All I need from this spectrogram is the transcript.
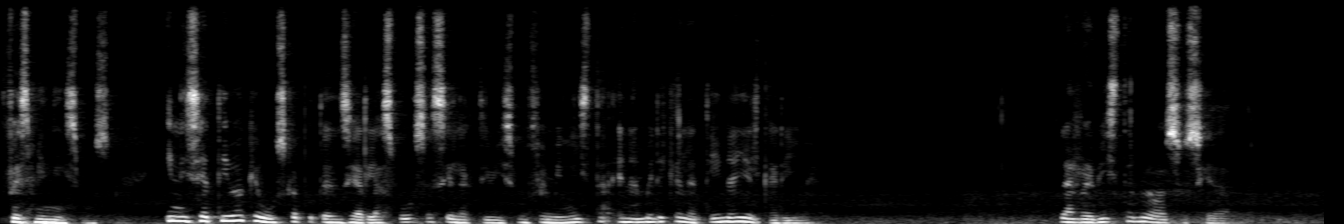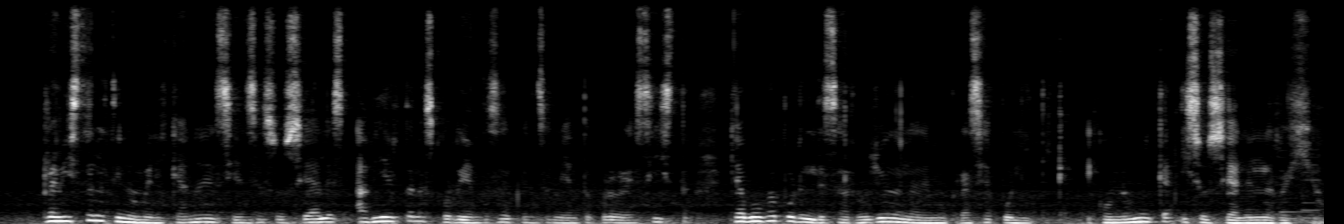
Feminismos. Iniciativa que busca potenciar las voces y el activismo feminista en América Latina y el Caribe. La revista Nueva Sociedad revista latinoamericana de ciencias sociales abierta las corrientes del pensamiento progresista que aboga por el desarrollo de la democracia política, económica y social en la región.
